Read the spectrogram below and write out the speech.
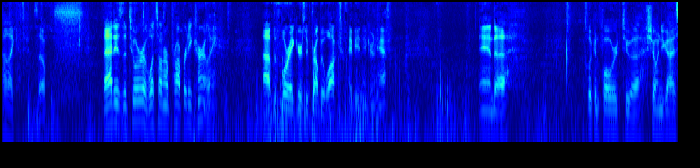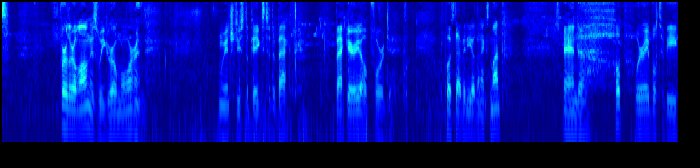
I like it. So that is the tour of what's on our property currently. Uh, the four acres we probably walked maybe an acre and a half. And uh, looking forward to uh, showing you guys further along as we grow more and we introduce the pigs to the back back area. Hope forward to, to post that video the next month. And uh, hope we're able to be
